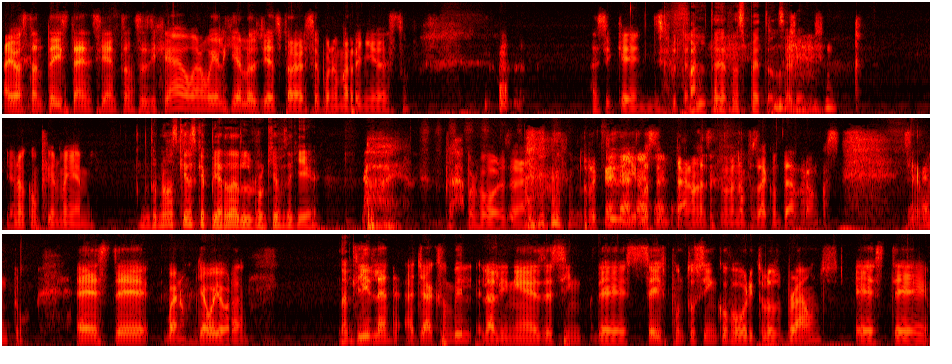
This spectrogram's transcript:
hay bastante distancia, entonces dije, ah, bueno, voy a elegir a los Jets para ver si se pone más reñido esto. Así que disfruten. Falta de respeto, en serio. Yo no confío en Miami. Tú nomás quieres que pierda el Rookie of the Year. Ay, ah, por favor, o sea, el Rookie de lo sentaron la semana pasada contra Broncos, según tú. Este, bueno, ya voy ahora. Dale. Cleveland a Jacksonville, la línea es de, de 6.5, favorito los Browns. Este,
